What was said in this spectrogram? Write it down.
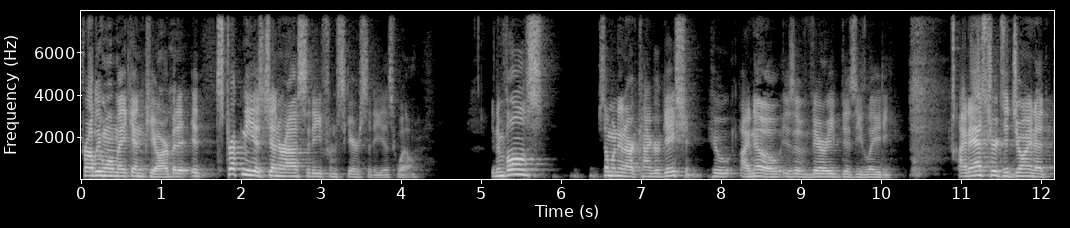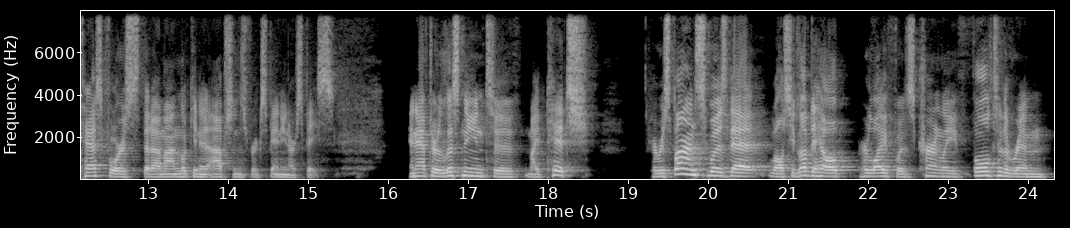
probably won't make NPR, but it, it struck me as generosity from scarcity as well. It involves someone in our congregation who I know is a very busy lady. I'd asked her to join a task force that I'm on looking at options for expanding our space. And after listening to my pitch, her response was that while she'd love to help, her life was currently full to the rim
